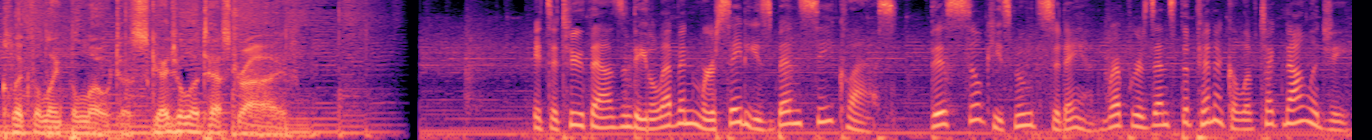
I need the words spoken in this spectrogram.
Click the link below to schedule a test drive. It's a 2011 Mercedes-Benz C-Class. This silky smooth sedan represents the pinnacle of technology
